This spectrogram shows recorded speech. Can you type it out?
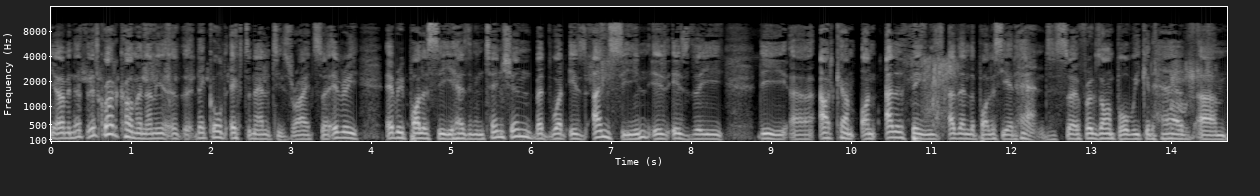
Yeah, I mean that's, that's quite common. I mean uh, they're called externalities, right? So every every policy has an intention, but what is unseen is is the the uh, outcome on other things other than the policy at hand. So, for example, we could have. Um,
